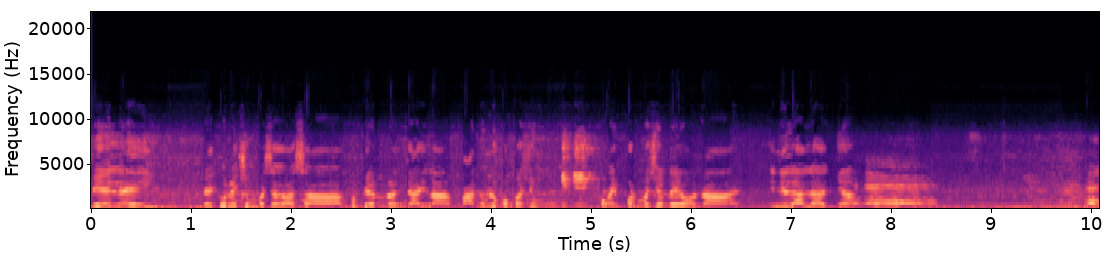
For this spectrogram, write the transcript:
PLA? May connection ba siya sa gobyerno ng China? Paano lumabas yung mga impormasyon na yun na inilalahad niya? Saka, ang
